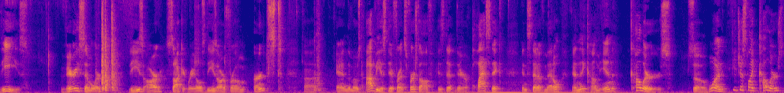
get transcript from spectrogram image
These, very similar. These are socket rails. These are from Ernst. Uh, and the most obvious difference, first off, is that they're plastic instead of metal, and they come in colors. So one, if you just like colors,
